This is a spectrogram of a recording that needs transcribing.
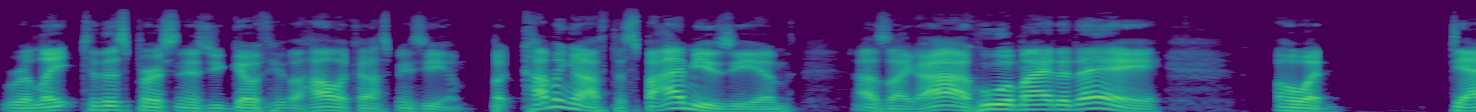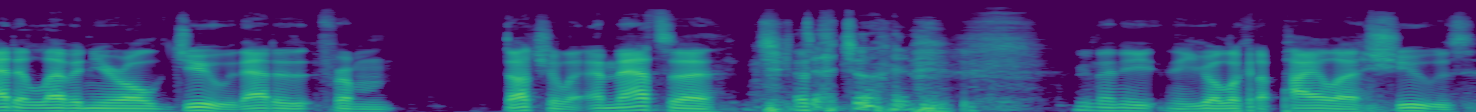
relate to this person as you go through the Holocaust museum. But coming off the spy museum, I was like, ah, who am I today? Oh, a dead eleven year old Jew. That is from Dutcherland, and that's a. That's, Dutchland. and then you, you go look at a pile of shoes.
